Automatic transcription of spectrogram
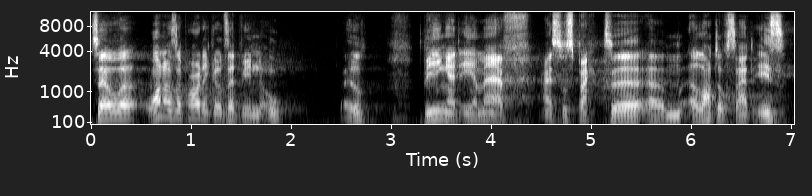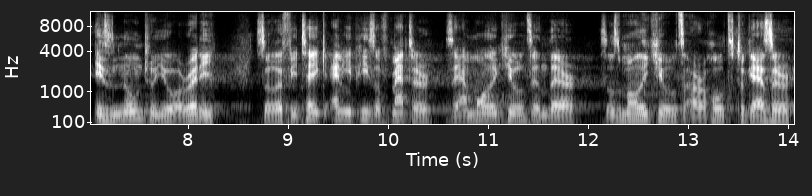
So uh, what are the particles that we know? Well, being at EMF, I suspect uh, um, a lot of that is, is known to you already. So if you take any piece of matter, there are molecules in there. Those molecules are held together.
